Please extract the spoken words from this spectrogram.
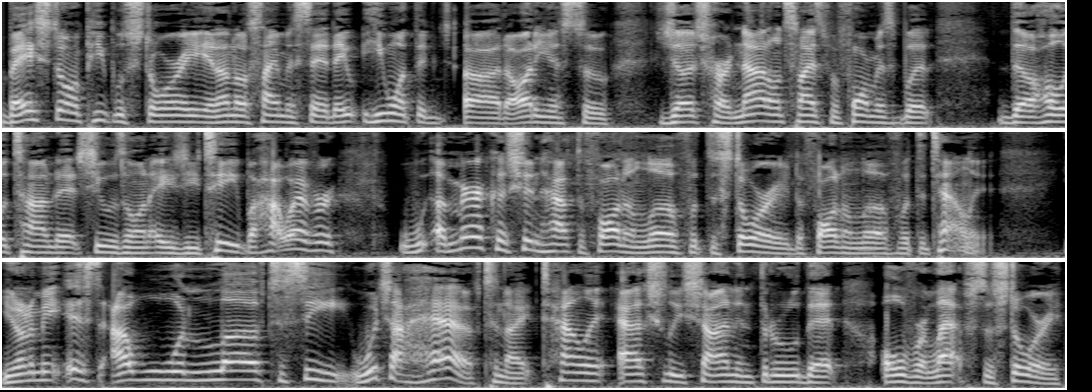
based on people's story, and I know Simon said they, he want the uh, the audience to judge her not on tonight's performance, but the whole time that she was on AGT. But however, America shouldn't have to fall in love with the story to fall in love with the talent. You know what I mean? It's I would love to see, which I have tonight, talent actually shining through that overlaps the story.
